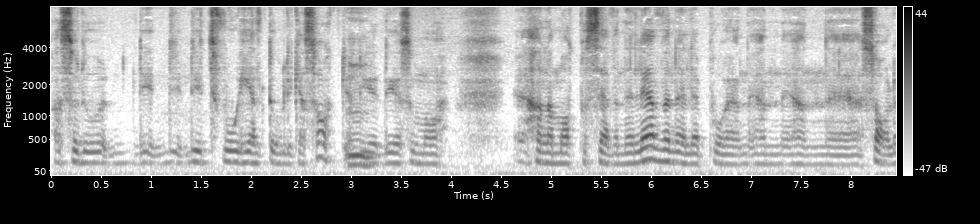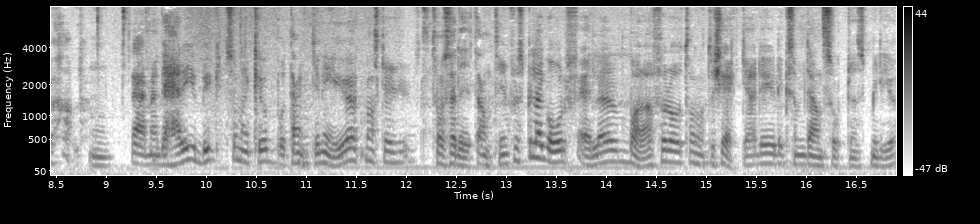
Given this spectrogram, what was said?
Alltså då, det, det, det är två helt olika saker. Mm. Det, det är som att handla mat på 7-Eleven eller på en, en, en eh, saluhall. Mm. Nej, men det här är ju byggt som en klubb och tanken är ju att man ska ta sig dit antingen för att spela golf eller bara för att ta något att käka. Det är liksom den sortens miljö.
